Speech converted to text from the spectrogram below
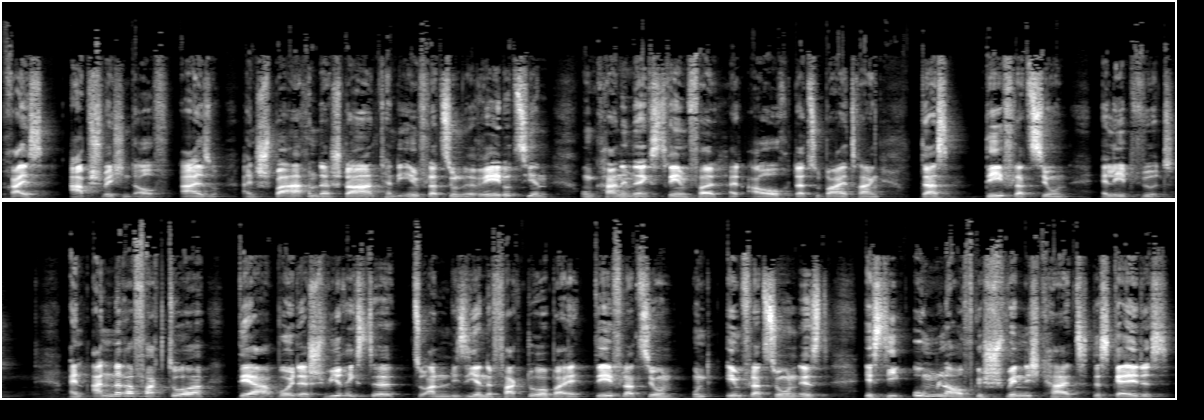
preisabschwächend auf. Also ein sparender Staat kann die Inflation reduzieren und kann im Extremfall halt auch dazu beitragen, dass Deflation erlebt wird. Ein anderer Faktor, der wohl der schwierigste zu analysierende Faktor bei Deflation und Inflation ist, ist die Umlaufgeschwindigkeit des Geldes,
